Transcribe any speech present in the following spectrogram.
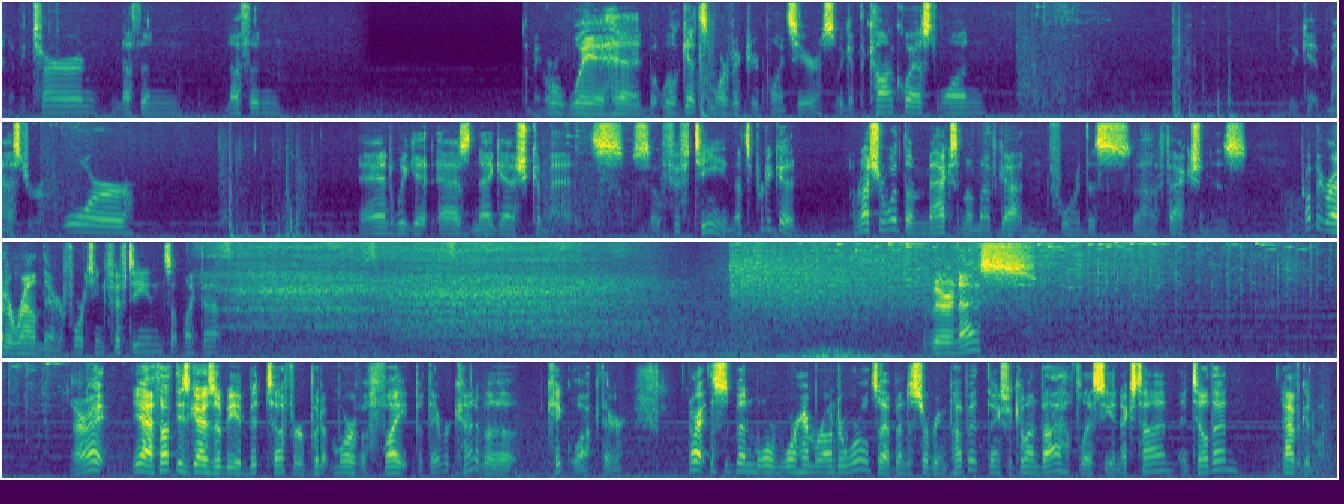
Enemy turn, nothing, nothing, I mean, we're way ahead, but we'll get some more victory points here. So we get the Conquest one. We get Master of War. And we get As Nagash Commands. So 15, that's pretty good. I'm not sure what the maximum I've gotten for this uh, faction is. Probably right around there, 14, 15, something like that. Very nice. Alright. Yeah, I thought these guys would be a bit tougher, put up more of a fight, but they were kind of a cakewalk there. Alright, this has been more Warhammer Underworlds. I've been Disturbing Puppet. Thanks for coming by. Hopefully I see you next time. Until then, have a good one.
